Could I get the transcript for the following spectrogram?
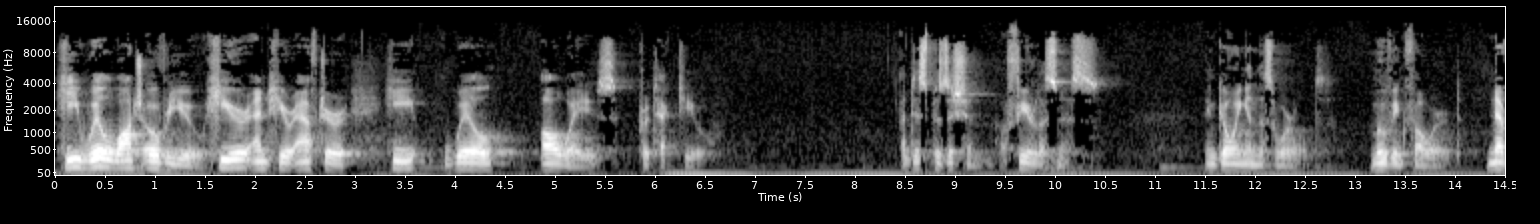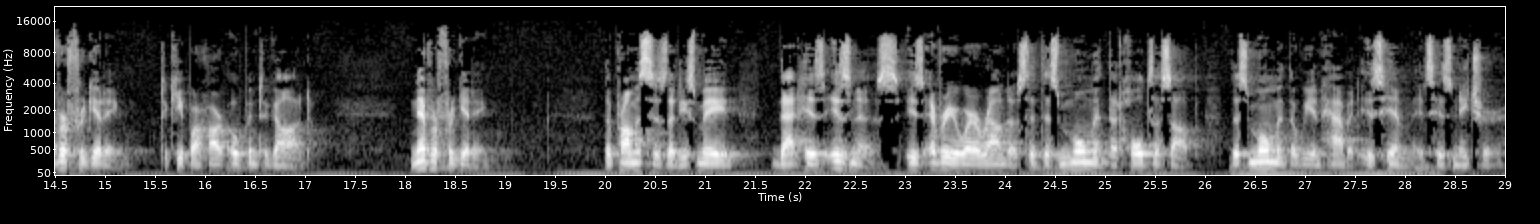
He will watch over you here and hereafter. He will always protect you. A disposition a fearlessness in going in this world, moving forward, never forgetting to keep our heart open to God, never forgetting the promises that He's made that His isness is everywhere around us, that this moment that holds us up, this moment that we inhabit is Him, it's His nature.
